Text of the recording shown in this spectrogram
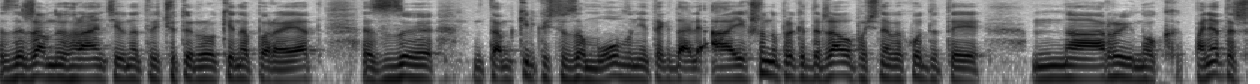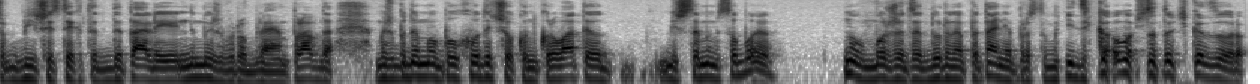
з державною гарантією на 3-4 роки наперед, з там кількістю замовлень і так далі. А якщо, наприклад, держава почне виходити на ринок, понятно, що більшість цих деталей не ми ж виробляємо, правда? Ми ж будемо виходити, що конкурувати між самим собою? Ну, може, це дурне питання, просто мені цікава ваша точка зору.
